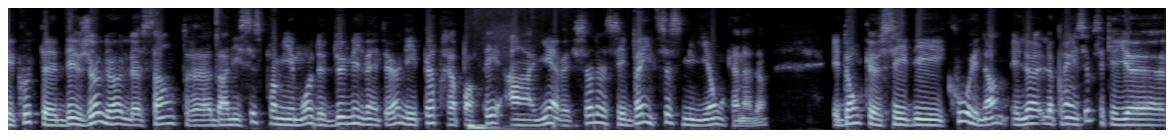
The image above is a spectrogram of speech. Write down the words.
Écoute, euh, déjà, là, le centre, euh, dans les six premiers mois de 2021, les pertes rapportées en lien avec ça, c'est 26 millions au Canada. Et donc, euh, c'est des coûts énormes. Et là, le principe, c'est qu'il y a,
